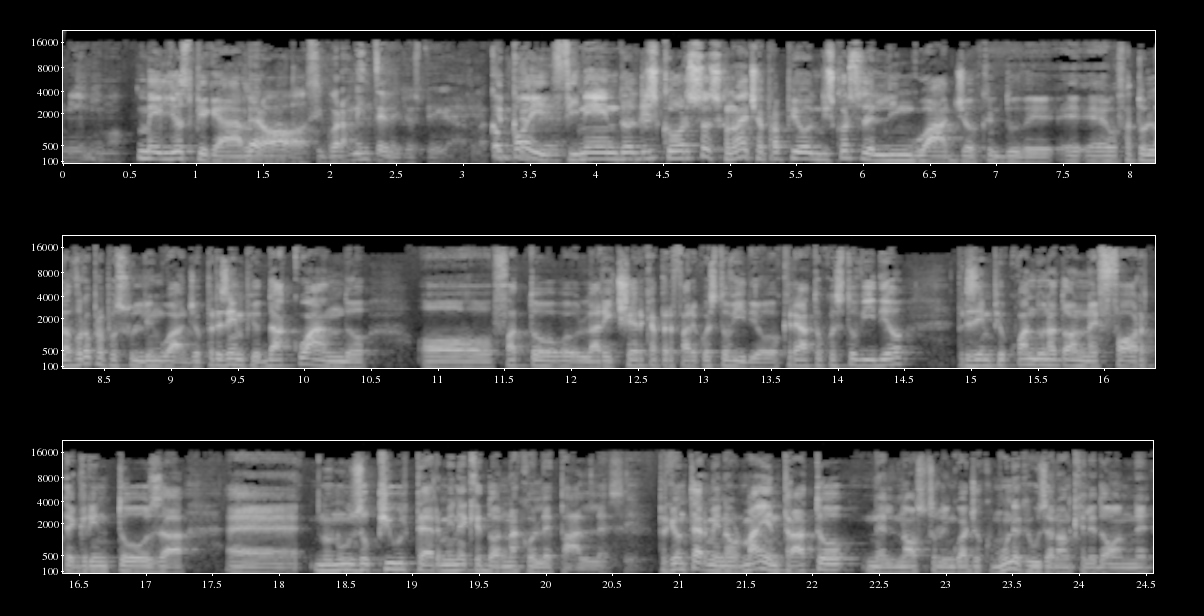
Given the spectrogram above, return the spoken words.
minimo. Meglio spiegarla. Però sicuramente meglio spiegarla. E poi finendo il discorso, secondo me c'è proprio il discorso del linguaggio, dove eh, eh, ho fatto il lavoro proprio sul linguaggio. Per esempio, da quando ho fatto la ricerca per fare questo video, ho creato questo video, per esempio quando una donna è forte, grintosa, eh, non uso più il termine che donna con le palle, sì. perché è un termine ormai entrato nel nostro linguaggio comune che usano anche le donne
